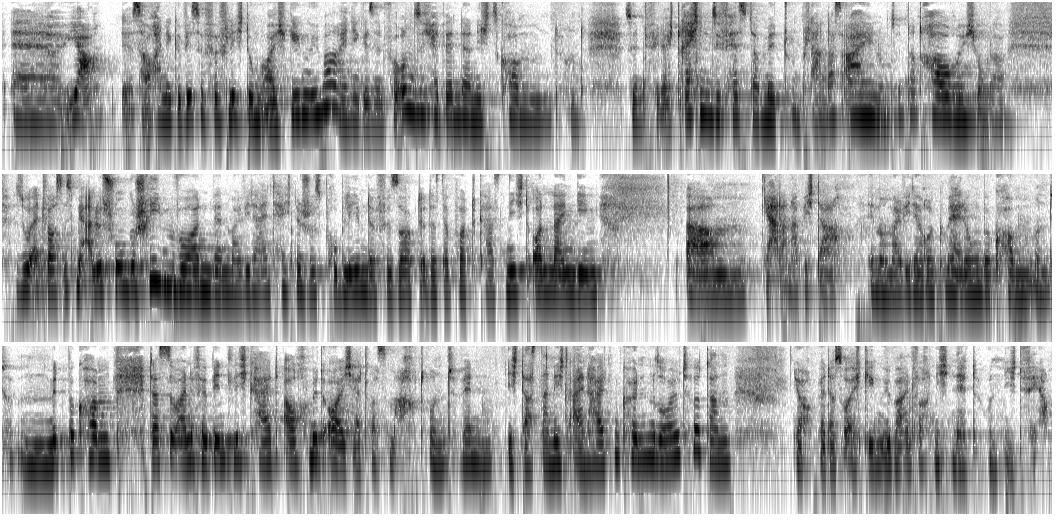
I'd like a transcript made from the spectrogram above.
äh, ja, ist auch eine gewisse Verpflichtung euch gegenüber. Einige sind verunsichert, wenn da nichts kommt und sind vielleicht rechnen sie fest damit und planen das ein und sind dann traurig oder so etwas ist mir alles schon geschrieben worden, wenn mal wieder ein technisches Problem dafür sorgte, dass der Podcast nicht online ging. Ähm, ja, dann habe ich da immer mal wieder Rückmeldungen bekommen und mm, mitbekommen, dass so eine Verbindlichkeit auch mit euch etwas macht. Und wenn ich das dann nicht einhalten können sollte, dann ja, wäre das euch gegenüber einfach nicht nett und nicht fair.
